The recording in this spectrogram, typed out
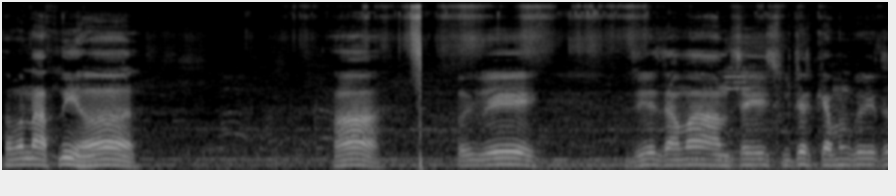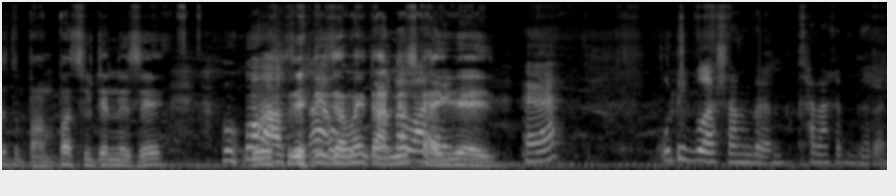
তোমার নাতনি হন। হ্যাঁ কইবে যে জামা আনছে এই সুইটার কেমন করে এটা তো বাম্পার সুইটার নেছে। রেডি জামাই টানিস খাইবে। হ্যাঁ? উঠি বুয়া সাং দেন খারা খেত ধরেন।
